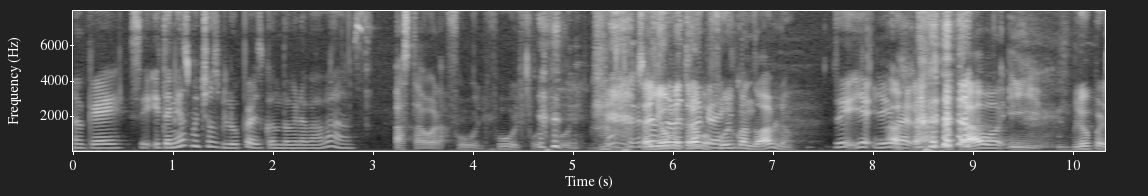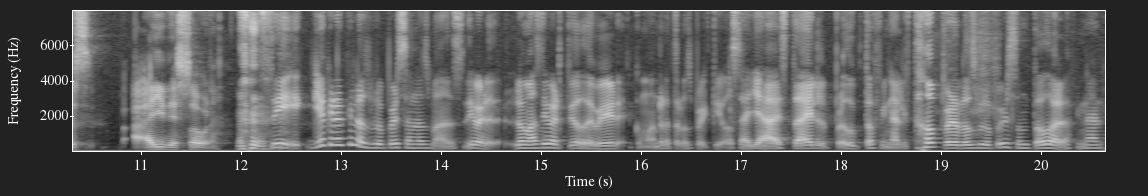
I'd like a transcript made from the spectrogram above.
Ok, sí. ¿Y tenías muchos bloopers cuando grababas? Hasta ahora, full, full, full, full. o sea, yo me trabo full cuando hablo. Sí, yo, yo igual. Ajá, me trabo y bloopers ahí de sobra. Sí, yo creo que los bloopers son los más lo más divertido de ver como en retrospectiva. O sea, ya está el producto final y todo, pero los bloopers son todo a la final.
